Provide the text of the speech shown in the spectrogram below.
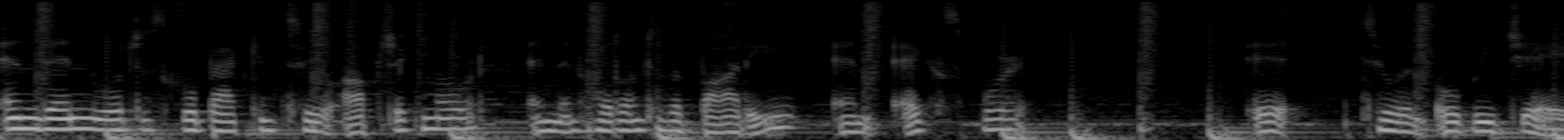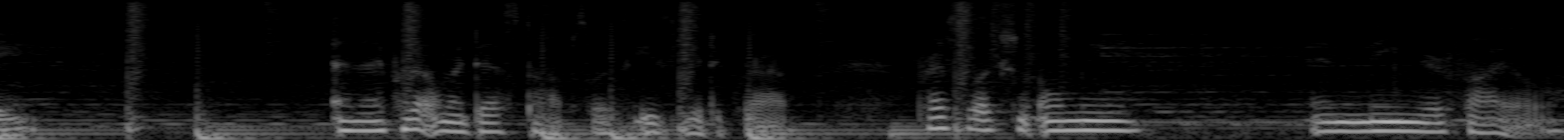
And then we'll just go back into object mode and then hold on to the body and export it to an OBJ. And I put it on my desktop so it's easier to grab. Press selection only and name your file.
